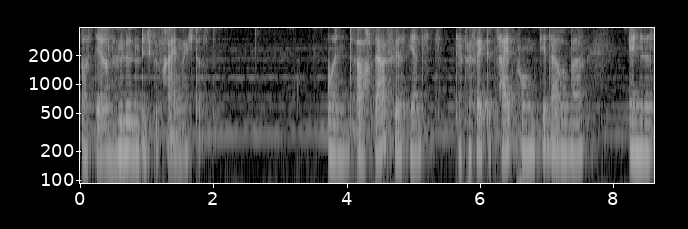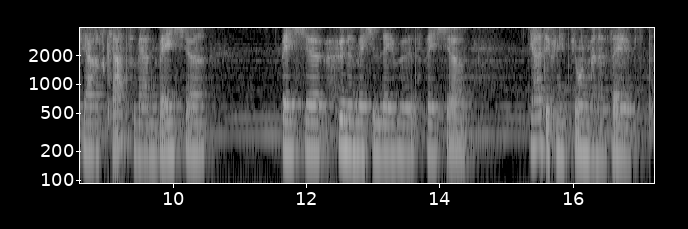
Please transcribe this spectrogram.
aus deren Hülle du dich befreien möchtest. Und auch dafür ist jetzt der perfekte Zeitpunkt, dir darüber Ende des Jahres klar zu werden, welche, welche Hüllen, welche Labels, welche ja, Definitionen meiner selbst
